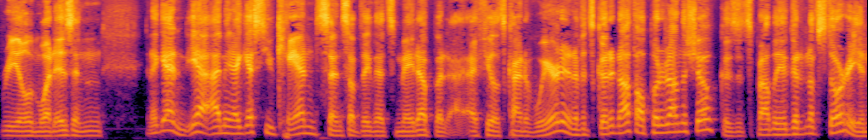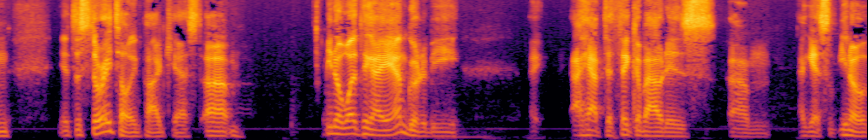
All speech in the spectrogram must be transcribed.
real and what isn't. And again, yeah, I mean, I guess you can send something that's made up, but I feel it's kind of weird. And if it's good enough, I'll put it on the show because it's probably a good enough story and it's a storytelling podcast. Um, you know, one thing I am going to be, I, have to think about is, um, I guess, you know,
